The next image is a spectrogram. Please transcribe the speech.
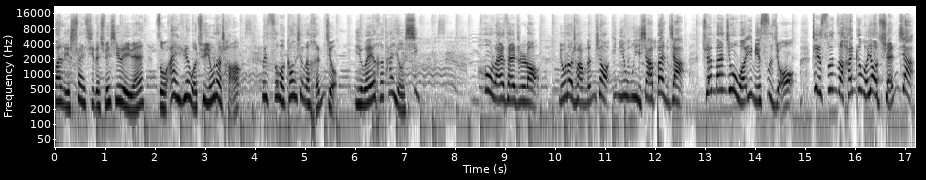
班里帅气的学习委员总爱约我去游乐场，为此我高兴了很久，以为和他有戏。后来才知道，游乐场门票一米五以下半价，全班就我一米四九，这孙子还跟我要全价！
